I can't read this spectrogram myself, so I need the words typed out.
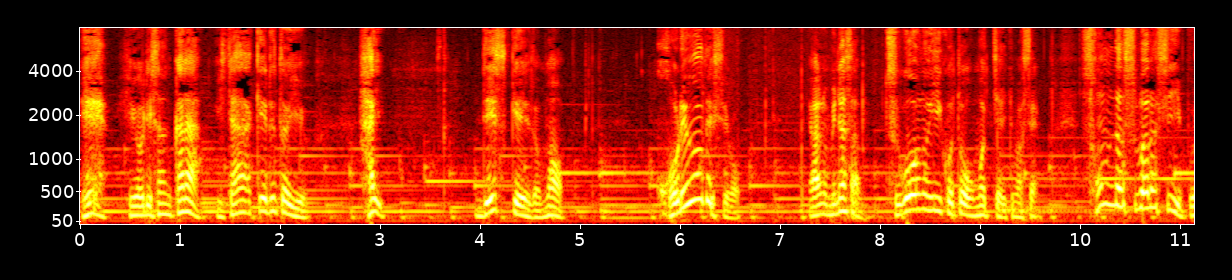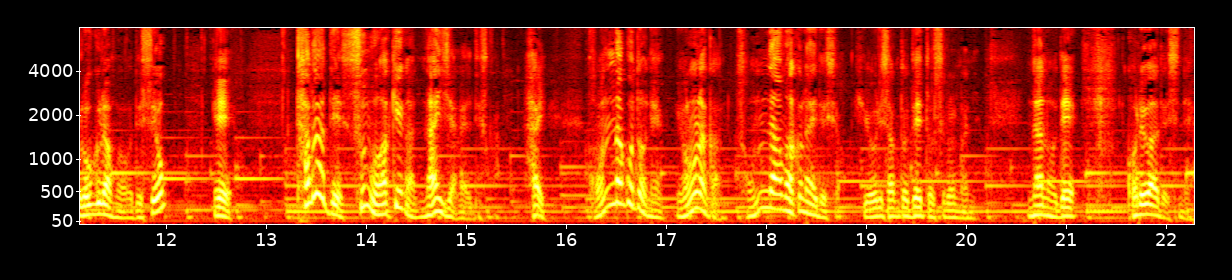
えーひよりさんからいただけるというはいですけれどもこれはですよあの皆さん都合のいいことを思っちゃいけません。そんな素晴らしいプログラムをですよ、ええ、ただで済むわけがないじゃないですか。はい。こんなことね、世の中、そんな甘くないですよ。ひよりさんとデートするのに。なので、これはですね、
